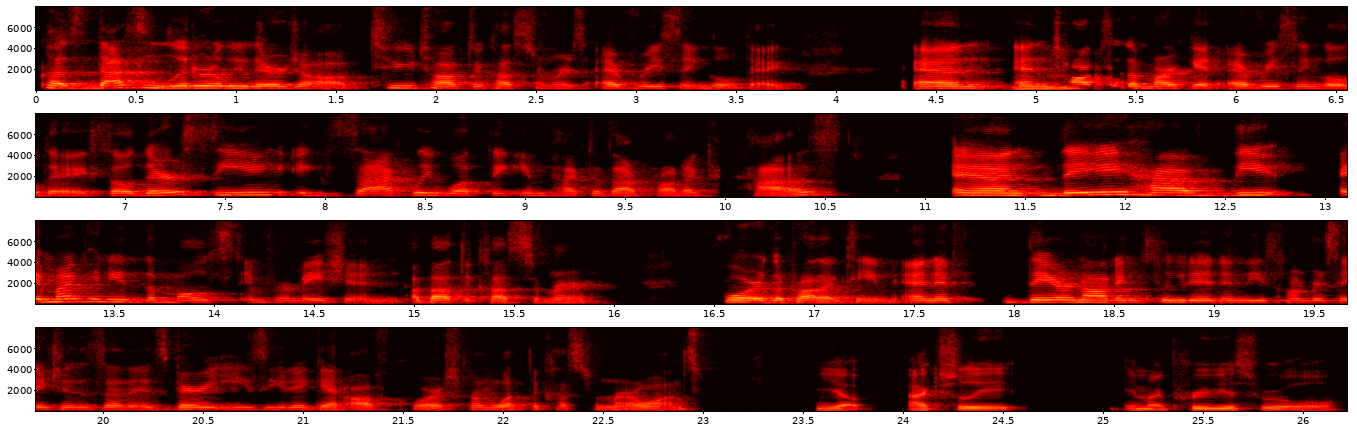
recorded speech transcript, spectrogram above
Because that's literally their job to talk to customers every single day and and mm-hmm. talk to the market every single day. So they're seeing exactly what the impact of that product has. And they have the in my opinion the most information about the customer for the product team. And if they are not included in these conversations then it's very easy to get off course from what the customer wants. Yep. Actually in my previous role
